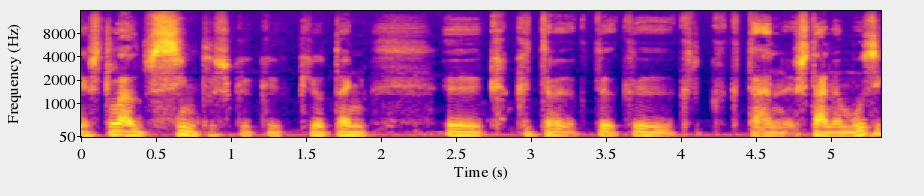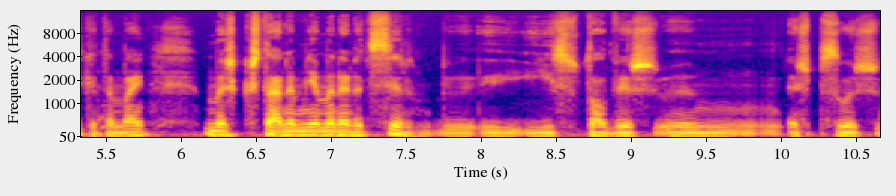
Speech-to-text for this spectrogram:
este lado simples que, que, que eu tenho, que, que, que está, na música também, mas que está na minha maneira de ser. E, e isso talvez as pessoas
